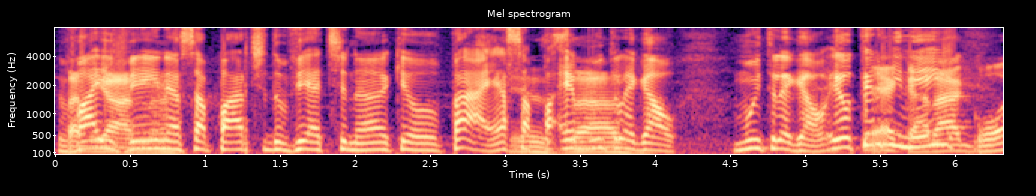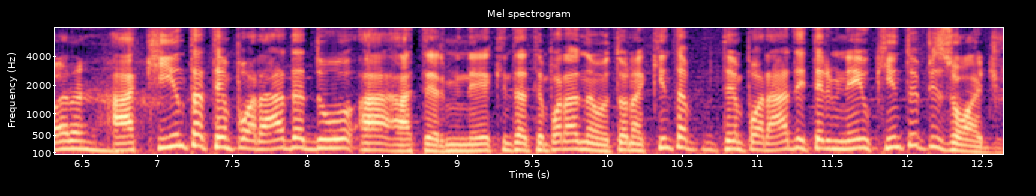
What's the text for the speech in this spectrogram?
Tá vai ligado, e vem né? nessa parte do Vietnã que eu. Pá, essa pa- é muito legal. Muito legal. Eu terminei É, cara, agora... a quinta temporada do. Ah, ah, terminei a quinta temporada, não. Eu tô na quinta temporada e terminei o quinto episódio.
